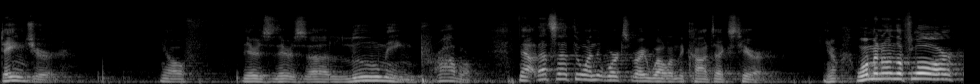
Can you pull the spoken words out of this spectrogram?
Danger, you know, there's, there's a looming problem. Now, that's not the one that works very well in the context here. You know, woman on the floor,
